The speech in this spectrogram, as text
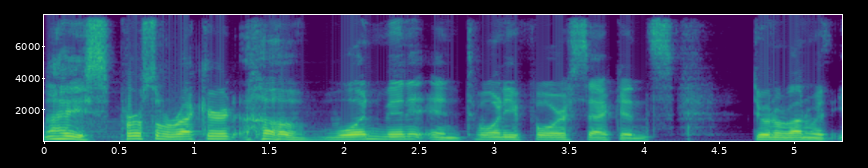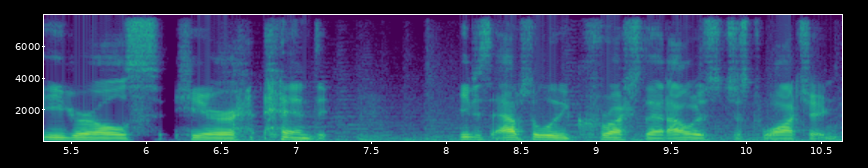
Nice. Personal record of 1 minute and 24 seconds. Doing a run with e-girls here, and he just absolutely crushed that. I was just watching.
